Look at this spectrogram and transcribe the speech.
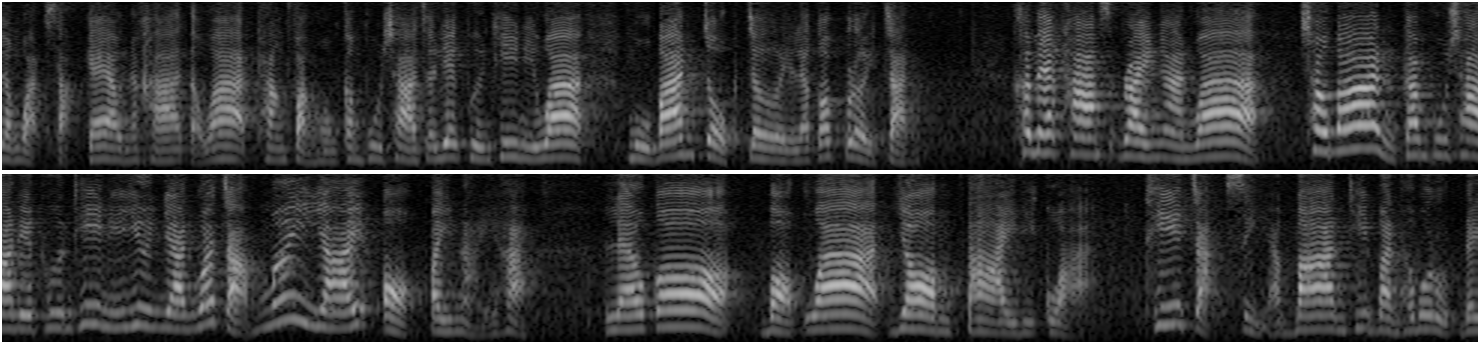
จังหวัดสระแก้วนะคะ แต่ว่าทางฝั่งของกัมพูชาจะเรียกพื้นที่นี้ว่า หมู่บ้านโจกเจย แล้วก็เปรยจันทร์คาแมร์ไทมส์รายงานว่า ชาวบ้านกัมพูชาในพื้นที่นี้ยืนยันว่าจะไม่ย้ายออกไปไหนค่ะ แล้วก็บอกว่ายอมตายดีกว่า ที่จะเสียบ้านที่บรรพบุรุษได้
